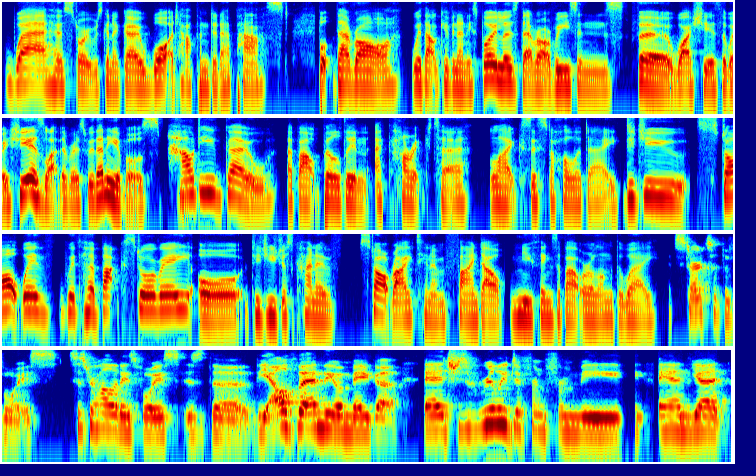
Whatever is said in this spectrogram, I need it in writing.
where her story was going to go, what had happened in her past. But there are, without giving any spoilers, there are reasons for why she is the way she is, like there is with any of us. How do you go about building a character like Sister Holiday? Did you start with with her backstory, or did you just kind of start writing and find out new things about her along the way? It starts with the voice. Sister Holiday's voice is the the alpha and the omega and she's really different from me. And yet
